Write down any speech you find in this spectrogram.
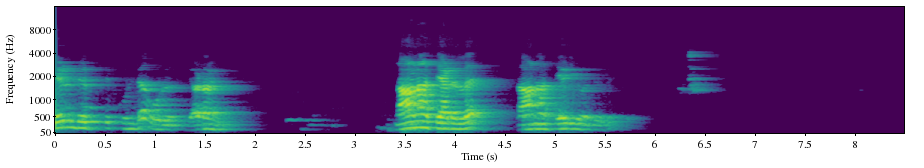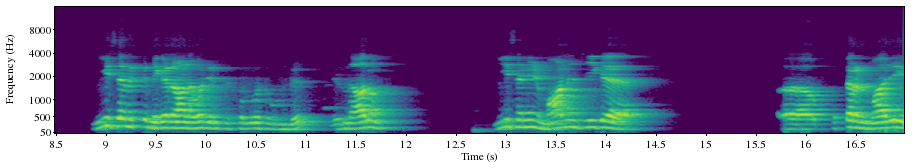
தேர்ந்தெடுத்து கொண்ட ஒரு இடம் நானா தேடல தானா தேடி வந்தது. ஈசனுக்கு நிகரானவர் என்று சொல்வது உண்டு. இருந்தாலும் ஈசனின் மானசீக புத்தரன் மாதிரி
